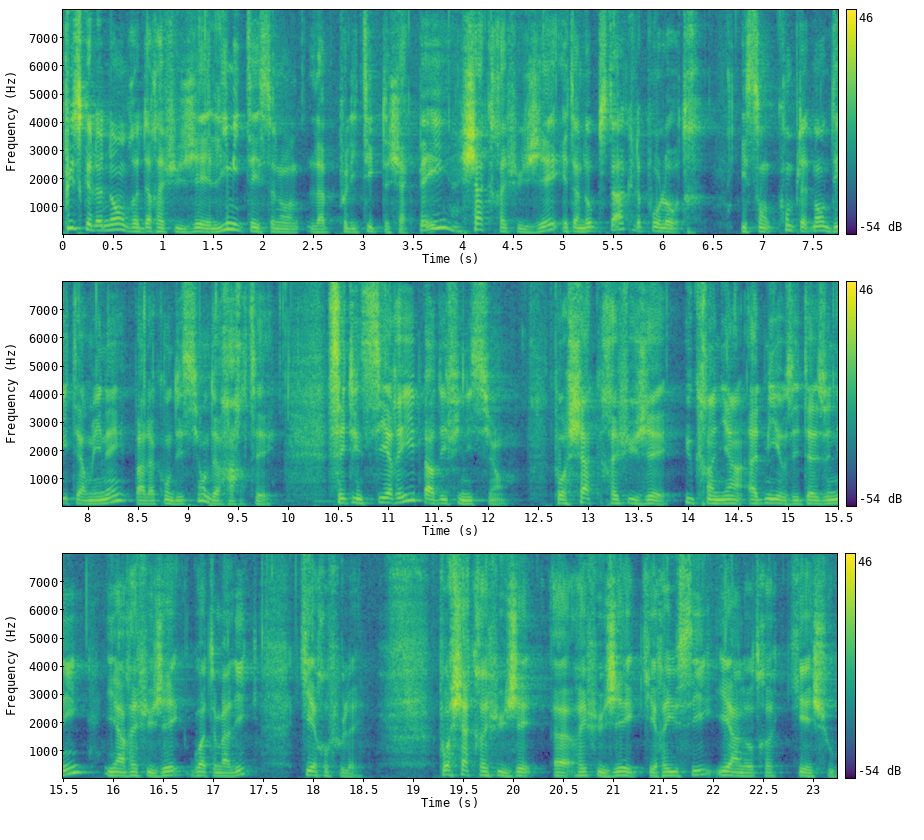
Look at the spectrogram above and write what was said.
Puisque le nombre de réfugiés est limité selon la politique de chaque pays, chaque réfugié est un obstacle pour l'autre. Ils sont complètement déterminés par la condition de rareté. C'est une série par définition. Pour chaque réfugié ukrainien admis aux États-Unis, il y a un réfugié guatémaltique qui est refoulé. Pour chaque réfugié, euh, réfugié qui réussit, il y a un autre qui échoue.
